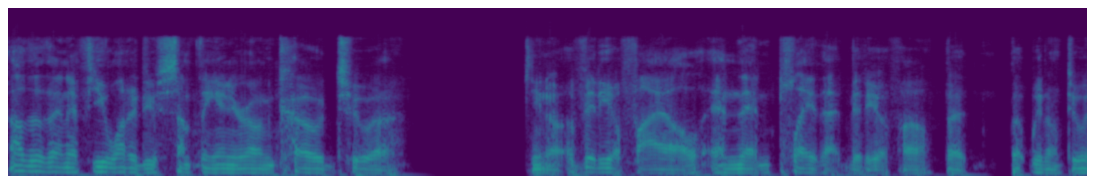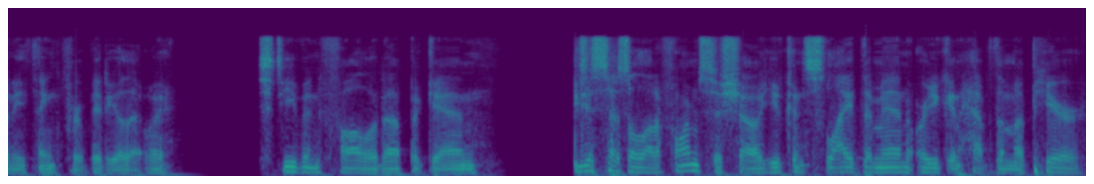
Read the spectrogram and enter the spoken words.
Other than if you want to do something in your own code to a, you know, a video file and then play that video file, but but we don't do anything for video that way. Stephen followed up again. He just has a lot of forms to show. You can slide them in, or you can have them appear.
